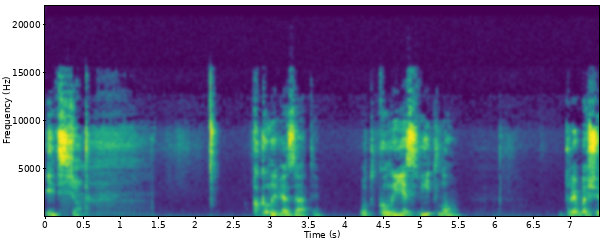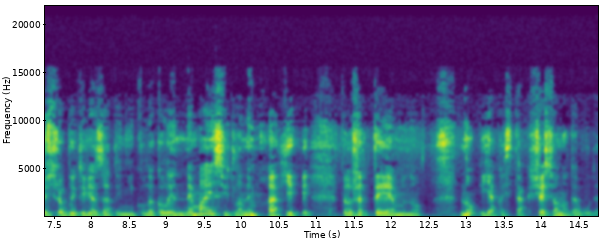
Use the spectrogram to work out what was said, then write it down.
І все. А коли в'язати? От коли є світло, треба щось робити, в'язати ніколи. Коли немає світла, немає, то вже темно. Ну, якось так, щось воно да буде.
